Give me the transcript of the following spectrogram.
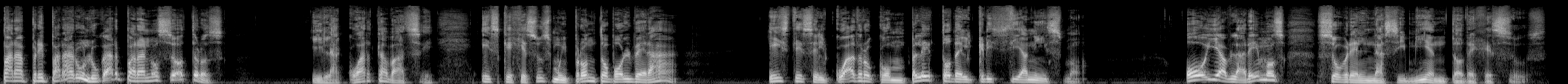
para preparar un lugar para nosotros. Y la cuarta base es que Jesús muy pronto volverá. Este es el cuadro completo del cristianismo. Hoy hablaremos sobre el nacimiento de Jesús.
